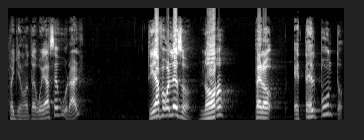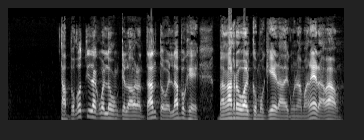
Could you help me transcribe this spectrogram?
pues yo no te voy a asegurar. ¿Estoy a favor de eso? No, pero este es el punto. Tampoco estoy de acuerdo con que lo abran tanto, ¿verdad? Porque van a robar como quiera, de alguna manera, vamos.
